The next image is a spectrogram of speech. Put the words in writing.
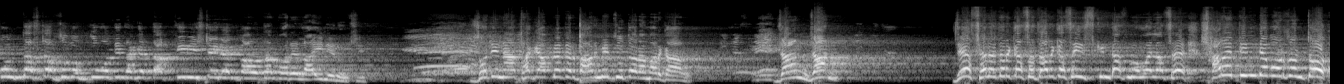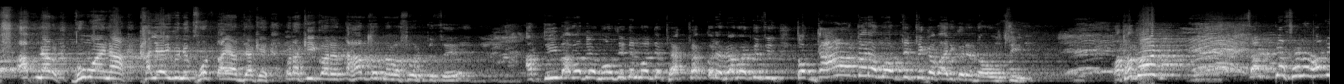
পঞ্চাশটা যুবক যুবতী থাকে, তার তিরিশটাই রাত বারোটার পরে লাইনে রয়েছে। যদি না থাকে, আপনাদের বার্মির জুতার আমার গাল। যান যান। যে ছেলেদের কাছে, যার কাছে স্ক্রিন টাচ মোবাইল আছে, সাড়ে তিনটে পর্যন্ত আপনার ঘুমায় না, খালি এইগুলি খোঁটায় আর দেখে। ওরা কি করে? তাহার জন্য নামাজ পড়তেছে। আর তুই বাবা, যে মসজিদের মধ্যে ফ্যাক ফ্যাক করে ব্যবহার দিচ্ছিস তো গা ধরে মসজিদ থেকে বাড়ি করে দেওয়া উচিত। কতক্ষণ চারটে ছেলের হাতে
